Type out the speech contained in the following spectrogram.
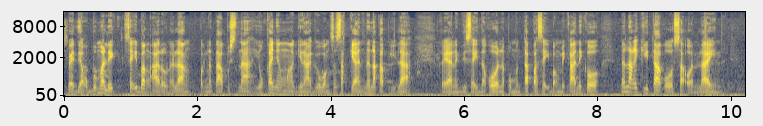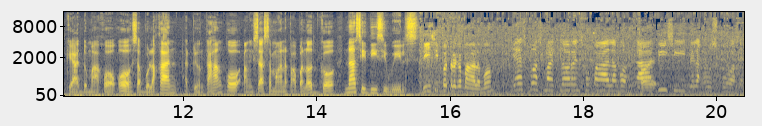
pwede ako bumalik sa ibang araw na lang pag natapos na yung kanyang mga ginagawang sasakyan na nakapila. Kaya nag-decide ako na pumunta pa sa ibang mekaniko na nakikita ko sa online. Kaya dumako ako sa Bulacan at pinuntahan ko ang isa sa mga napapanood ko na si DC Wheels. DC pa talaga pangalan mo? Yes, boss. Mark Lawrence po pangalan ko. Uh, Okay. DC De La Cruz po kasi.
